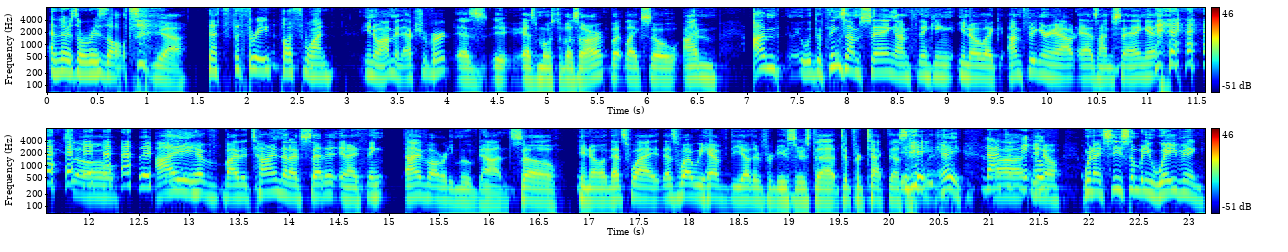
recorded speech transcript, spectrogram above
and there's a result. Yeah. That's the three plus one. you know, I'm an extrovert as as most of us are, but like so I'm I'm with the things I'm saying, I'm thinking, you know, like I'm figuring it out as I'm saying it. So I have by the time that I've said it and I think I've already moved on. So, you know, that's why that's why we have the other producers to to protect us. It's like, hey, That's uh, okay. you Oh. know, when I see somebody waving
